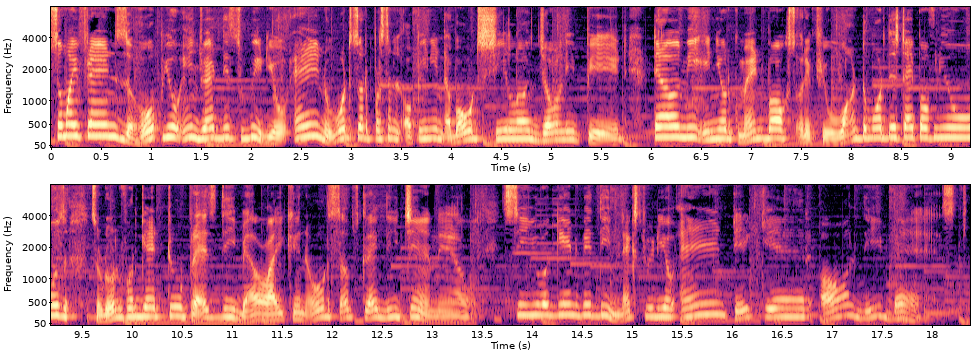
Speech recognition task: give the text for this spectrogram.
So my friends, hope you enjoyed this video and what's your personal opinion about Shiloh Jolie Pitt? Tell me in your comment box or if you want more this type of news. So don't forget to press the bell icon or subscribe the channel. See you again with the next video and take care. All the best.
